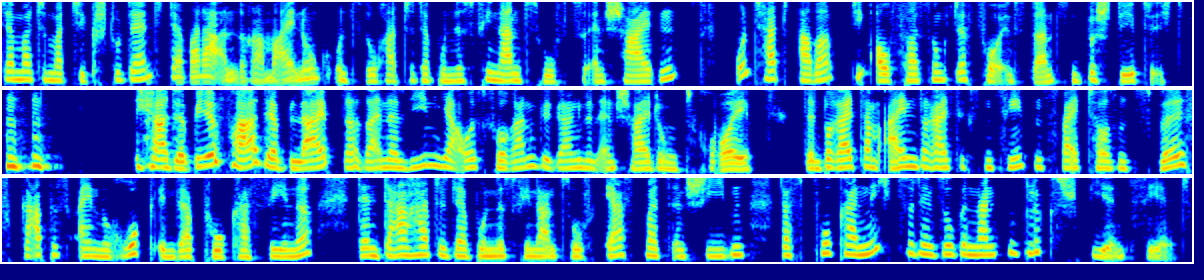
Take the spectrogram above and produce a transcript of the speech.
Der Mathematikstudent, der war da anderer Meinung und so hatte der Bundesfinanzhof zu entscheiden und hat aber die Auffassung der Vorinstanzen bestätigt. ja, der BFH, der bleibt da seiner Linie aus vorangegangenen Entscheidungen treu. Denn bereits am 31.10.2012 gab es einen Ruck in der Pokerszene, denn da hatte der Bundesfinanzhof erstmals entschieden, dass Poker nicht zu den sogenannten Glücksspielen zählt.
